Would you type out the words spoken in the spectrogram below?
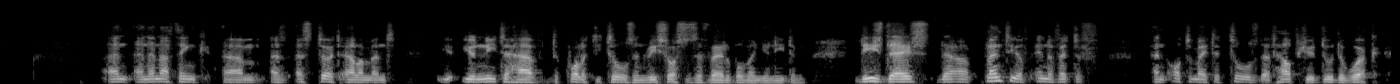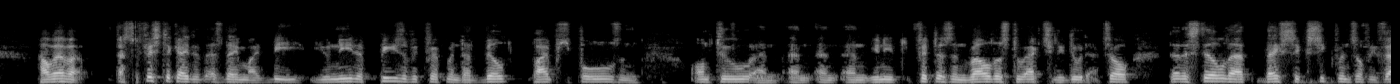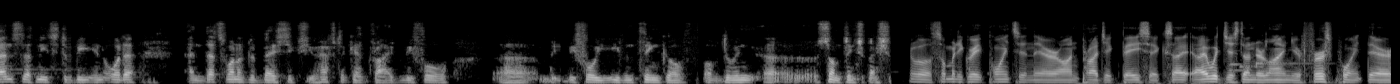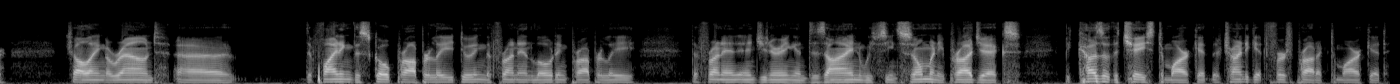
And and then I think um, as as third element, you, you need to have the quality tools and resources available when you need them. These days there are plenty of innovative and automated tools that help you do the work. However, as sophisticated as they might be, you need a piece of equipment that builds pipes, spools, and onto, and, and, and, and you need fitters and welders to actually do that. So there is still that basic sequence of events that needs to be in order and that's one of the basics you have to get right before uh, before you even think of of doing uh, something special. Well, so many great points in there on project basics. I, I would just underline your first point there, Tjalling, around uh, defining the scope properly, doing the front end loading properly, the front end engineering and design. We've seen so many projects because of the chase to market. They're trying to get first product to market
